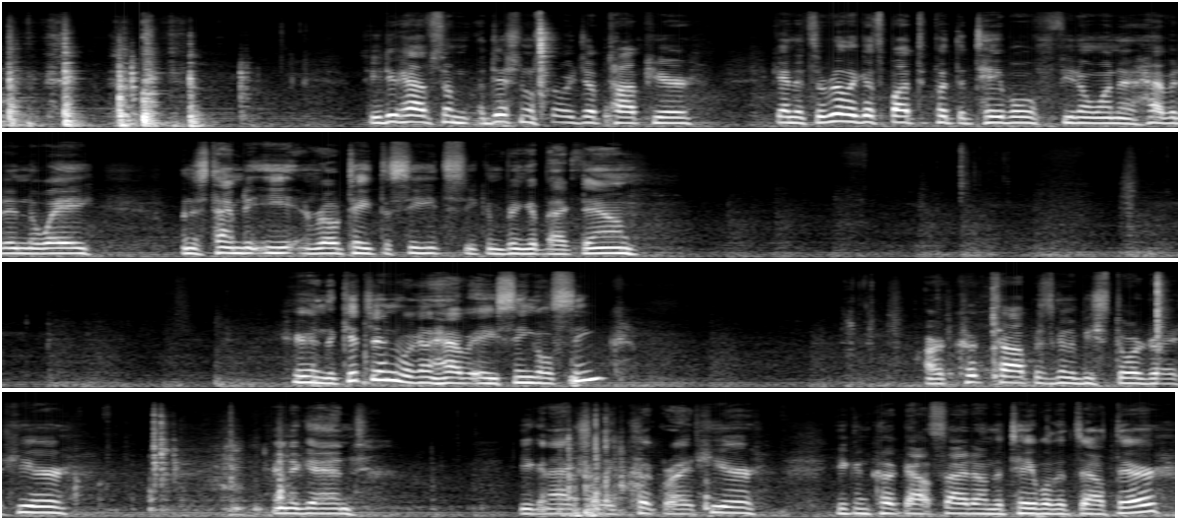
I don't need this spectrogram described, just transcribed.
you do have some additional storage up top here. Again, it's a really good spot to put the table if you don't want to have it in the way. When it's time to eat and rotate the seats, you can bring it back down. Here in the kitchen, we're going to have a single sink. Our cooktop is going to be stored right here. And again, you can actually cook right here. You can cook outside on the table that's out there.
